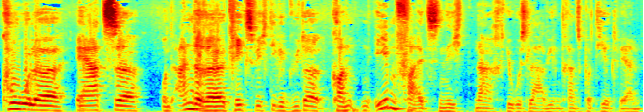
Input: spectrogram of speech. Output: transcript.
Kohle, Erze und andere kriegswichtige Güter konnten ebenfalls nicht nach Jugoslawien transportiert werden.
